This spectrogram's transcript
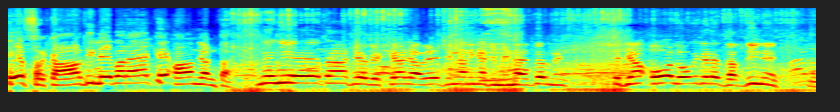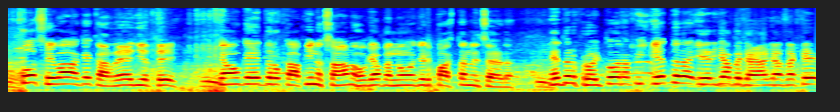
ਇਹ ਸਰਕਾਰ ਦੀ ਲੇਬਰ ਹੈ ਕਿ ਆਮ ਜਨਤਾ ਨਹੀਂ ਜੀ, ਇਹ ਤਾਂ ਜੇ ਵੇਖਿਆ ਜਾਵੇ, ਜਿਨ੍ਹਾਂ ਦੀਆਂ ਜ਼ਮੀਨਾਂ ਇੱਧਰ ਨੇ, ਤੇ ਜਾਂ ਉਹ ਲੋਕ ਜਿਹੜੇ ਦਰਦੀ ਨੇ, ਉਹ ਸੇਵਾ ਆ ਕੇ ਕਰ ਰਹੇ ਜੀ ਇੱਥੇ। ਕਿਉਂਕਿ ਇੱਧਰ ਕਾਫੀ ਨੁਕਸਾਨ ਹੋ ਗਿਆ ਬੰਨੋ ਜਿਹੜੀ ਪਾਕਿਸਤਾਨ ਵਾਲੀ ਸਾਈਡ ਇੱਧਰ ਫਿਰੋਜ਼ਪੁਰ ਆ ਵੀ ਇੱਧਰ ਏਰੀਆ ਬਚਾਇਆ ਜਾ ਸਕੇ,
